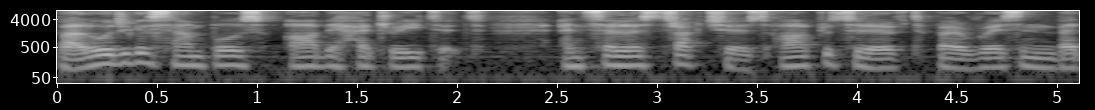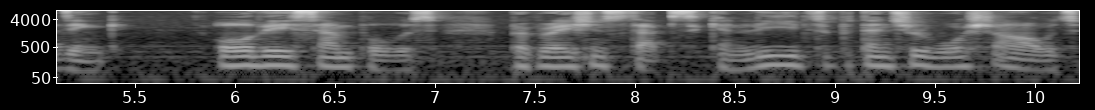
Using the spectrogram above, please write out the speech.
biological samples are dehydrated and cellular structures are preserved by resin bedding. All these samples preparation steps can lead to potential washout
